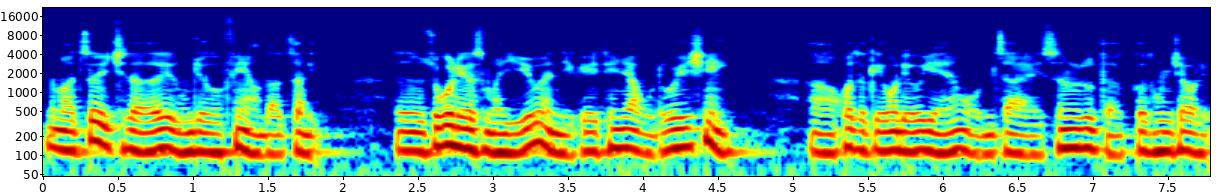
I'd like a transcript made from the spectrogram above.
那么这一期的内容就分享到这里。嗯，如果你有什么疑问，你可以添加我的微信啊，或者给我留言，我们再深入的沟通交流。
